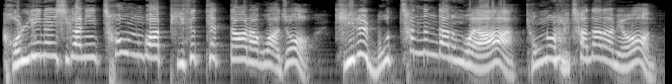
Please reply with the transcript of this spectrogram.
걸리는 시간이 처음과 비슷했다라고 하죠. 길을 못 찾는다는 거야. 경로를 차단하면.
